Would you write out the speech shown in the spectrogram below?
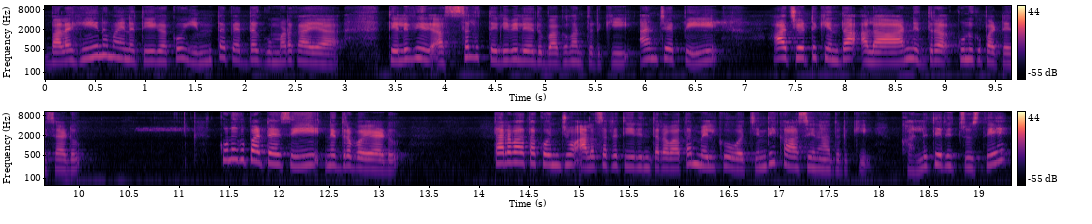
బలహీనమైన తీగకు ఇంత పెద్ద గుమ్మడికాయ? తెలివి అస్సలు తెలివి లేదు భగవంతుడికి అని చెప్పి ఆ చెట్టు కింద అలా నిద్ర కునుకు పట్టేశాడు. కునుకు పట్టేసి నిద్రపోయాడు. తర్వాత కొంచెం అలసట తీరిన తర్వాత మెలకు వచ్చింది కాశీనాథుడికి. కళ్ళు తెరిచి చూస్తే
